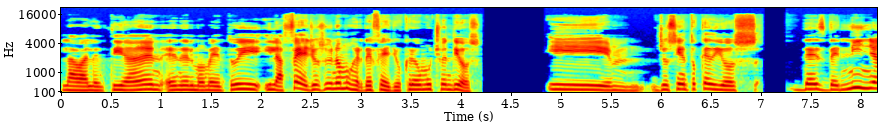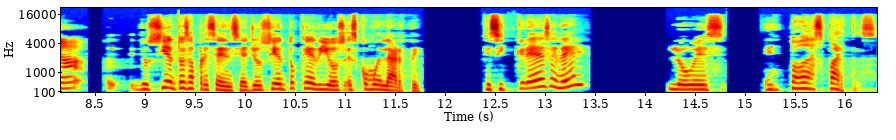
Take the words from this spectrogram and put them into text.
la valentía en, el momento y, y la fe. Yo soy una mujer de fe, yo creo mucho en Dios. Y mm, yo siento que Dios, desde niña, yo siento esa presencia, yo siento que Dios es como el arte, que si crees en él, lo ves en todas partes.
